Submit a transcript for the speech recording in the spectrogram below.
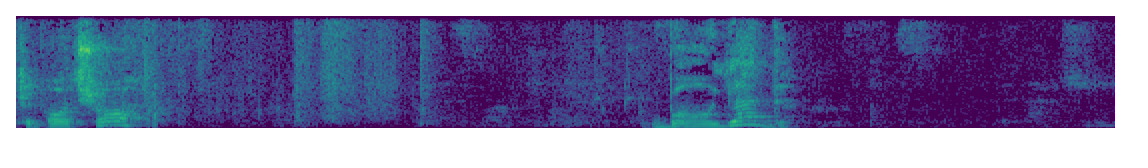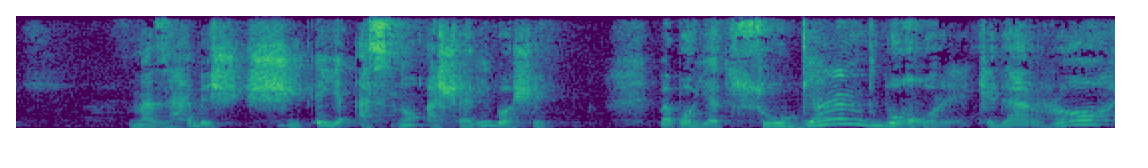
که پادشاه باید مذهبش شیعه اسنا باشه و باید سوگند بخوره که در راه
